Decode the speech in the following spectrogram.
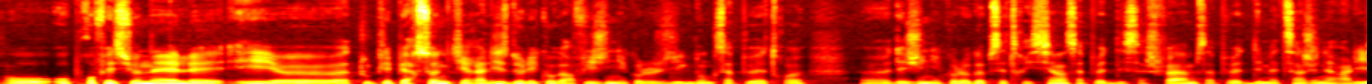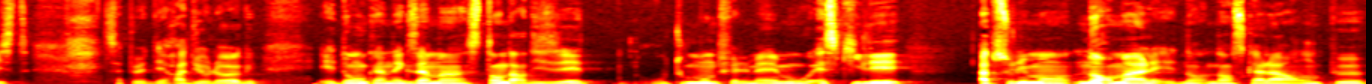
aux, professionnels et, euh, à toutes les personnes qui réalisent de l'échographie gynécologique. Donc ça peut être euh, des gynécologues obstétriciens, ça peut être des sages-femmes, ça peut être des médecins généralistes, ça peut être des radiologues. Et donc un examen standardisé où tout le monde fait le même, ou est-ce qu'il est absolument normal, et dans, dans ce cas-là, on peut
